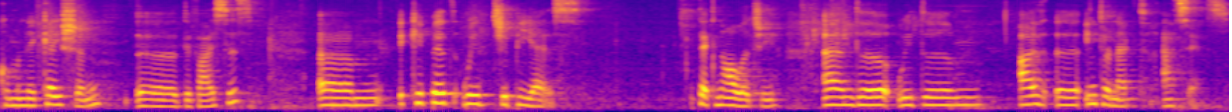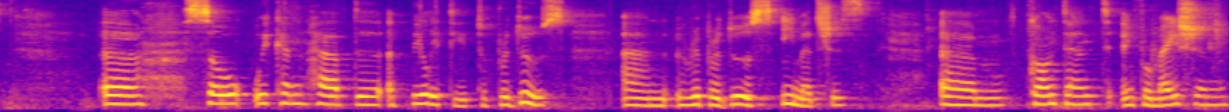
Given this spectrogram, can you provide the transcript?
communication uh, devices um, equipped with GPS technology and uh, with um, uh, internet access. Uh, so we can have the ability to produce and reproduce images, um, content, information,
